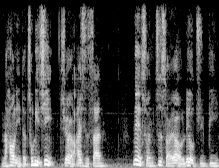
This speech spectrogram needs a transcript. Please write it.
然后你的处理器需要有 i 十三，内存至少要有六 GB。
